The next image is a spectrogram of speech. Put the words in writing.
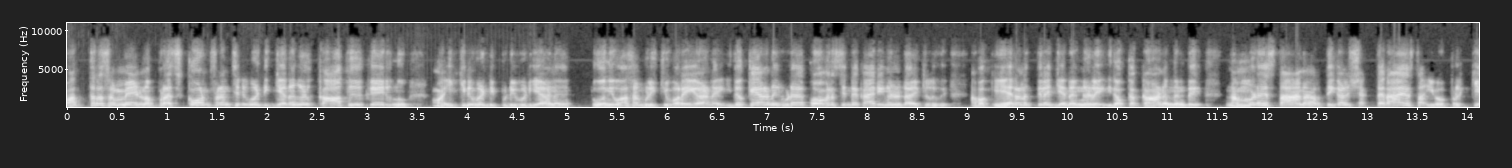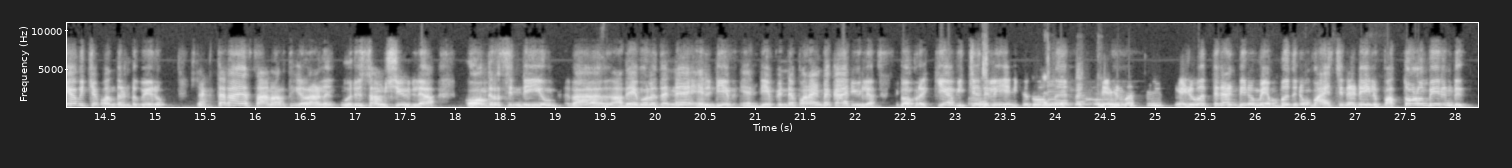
പത്രസമ്മേളനം പ്രസ് കോൺഫറൻസിന് വേണ്ടി ജനങ്ങൾ കാത്തു നിൽക്കുകയായിരുന്നു. മൈക്കിന് വേണ്ടി പിടിപിടിയാണ്. തോന്നിവാസം വിളിച്ചു പറയുകയാണ്. ഇതൊക്കെയാണ് ഇവിടെ കോൺഗ്രസിന്റെ കാര്യങ്ങൾ ഉണ്ടായിട്ടുള്ളത്. അപ്പൊ കേരളത്തിലെ ജനങ്ങൾ ഇതൊക്കെ കാണുന്നുണ്ട്. നമ്മുടെ സ്ഥാനാർത്ഥികൾ ശക്തരായ ഇവ പ്രഖ്യാപിച്ച പന്ത്രണ്ട് പേരും ശക്തരായ സ്ഥാനാർത്ഥികളാണ്. ഒരു സംശയമില്ല കോൺഗ്രസിന്റെയും അതേപോലെ തന്നെ L D F. L D എഫിന്റെ പറയേണ്ട കാര്യമില്ല. ഇപ്പൊ പ്രഖ്യാപിച്ചതിൽ എനിക്ക് തോന്നുന്നു എഴുപത്തി എഴുപത്തിരണ്ടിനും എൺപതിനും വയസ്സിനിടയിൽ പത്തോളം പേരുണ്ട്.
